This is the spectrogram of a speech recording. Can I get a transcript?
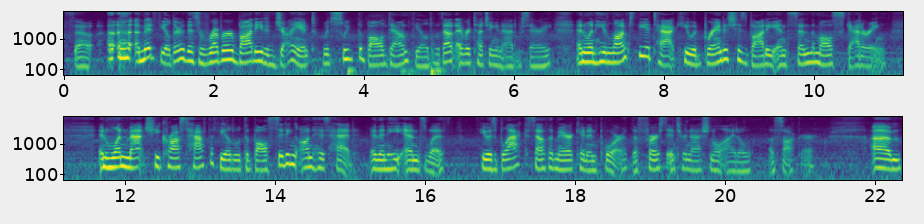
So, a midfielder, this rubber bodied giant, would sweep the ball downfield without ever touching an adversary, and when he launched the attack, he would brandish his body and send them all scattering. In one match, he crossed half the field with the ball sitting on his head, and then he ends with, He was black, South American, and poor, the first international idol of soccer. Um,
